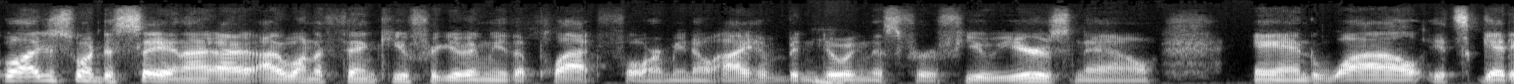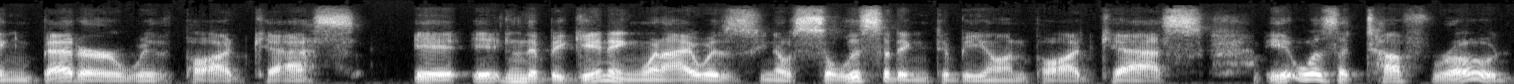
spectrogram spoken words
Well, I just wanted to say, and I, I want to thank you for giving me the platform. You know, I have been mm-hmm. doing this for a few years now. And while it's getting better with podcasts, it, it, in the beginning when i was you know soliciting to be on podcasts it was a tough road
